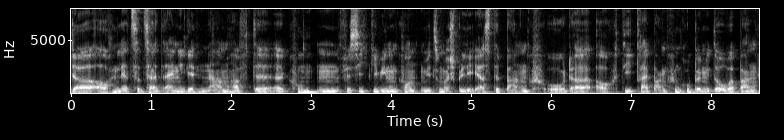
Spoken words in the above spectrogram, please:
da auch in letzter Zeit einige namhafte äh, Kunden für sich gewinnen konnten, wie zum Beispiel die Erste Bank oder auch die drei Bankengruppe mit der Oberbank,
